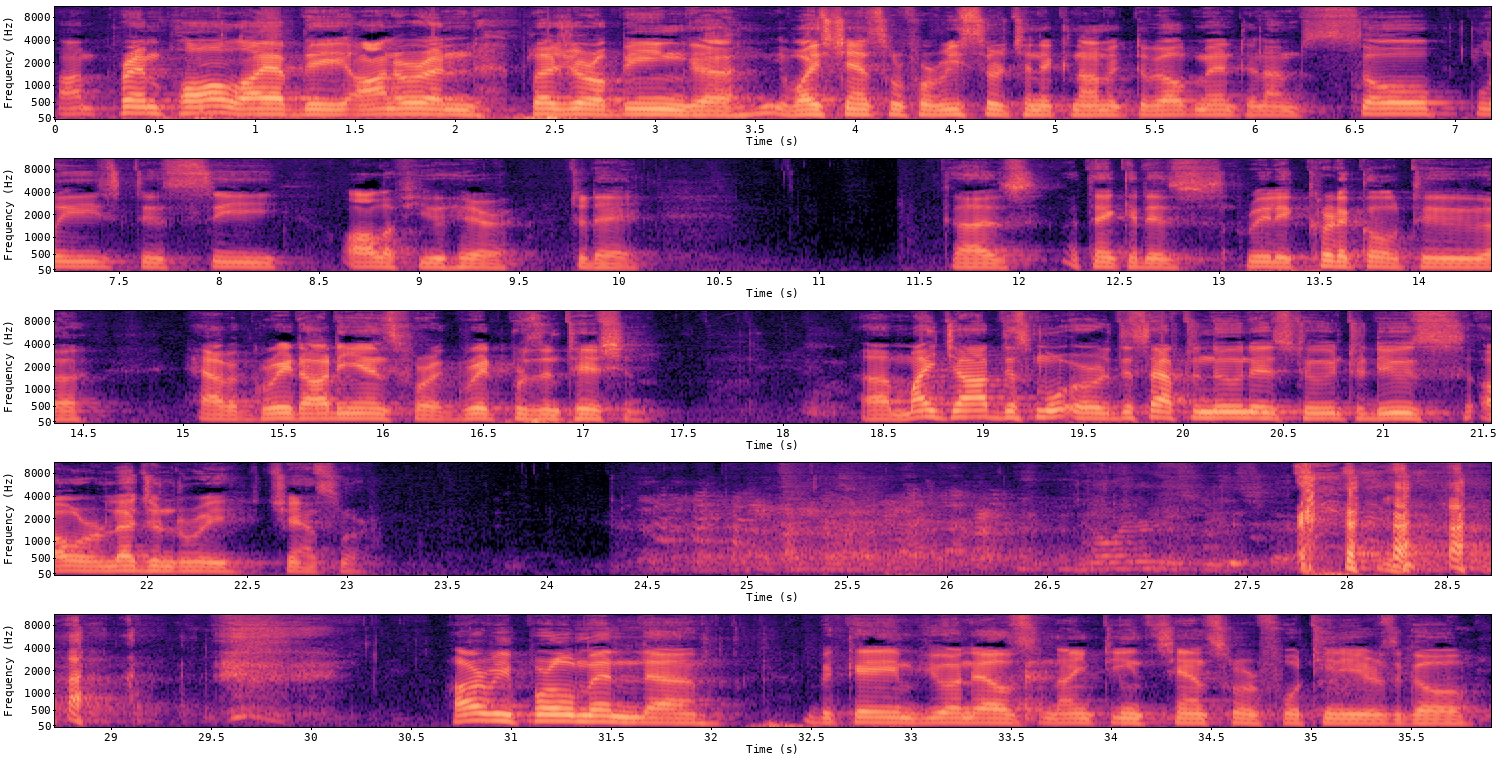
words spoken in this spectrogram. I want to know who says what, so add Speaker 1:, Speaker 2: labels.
Speaker 1: I'm Prem Paul. I have the honor and pleasure of being uh, Vice Chancellor for Research and Economic Development, and I'm so pleased to see all of you here today because I think it is really critical to uh, have a great audience for a great presentation. Uh, my job this, or this afternoon is to introduce our legendary Chancellor. Harvey Perlman uh, became UNL's 19th chancellor 14 years ago.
